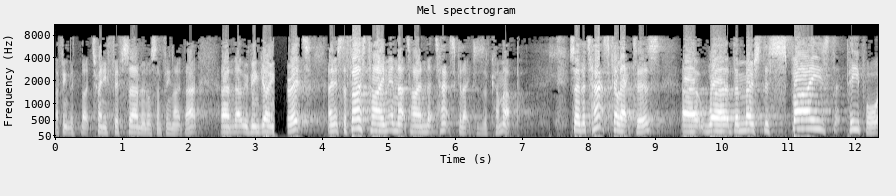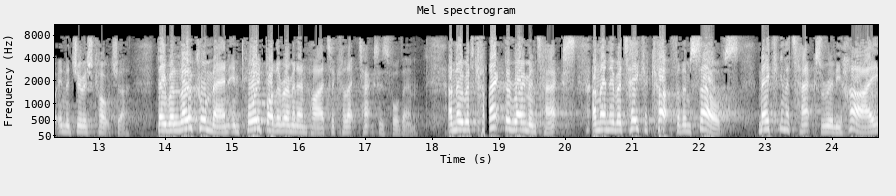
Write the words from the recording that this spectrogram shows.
I think, the like, 25th sermon or something like that, um, that we've been going through it, and it's the first time in that time that tax collectors have come up. So the tax collectors uh, were the most despised people in the Jewish culture. They were local men employed by the Roman Empire to collect taxes for them. And they would collect the Roman tax and then they would take a cut for themselves, making the tax really high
